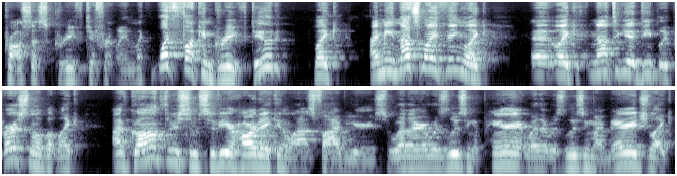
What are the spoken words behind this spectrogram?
process grief differently. I'm like, what fucking grief, dude? Like, I mean, that's my thing. Like, uh, like, not to get deeply personal, but like, I've gone through some severe heartache in the last five years, whether it was losing a parent, whether it was losing my marriage, like,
